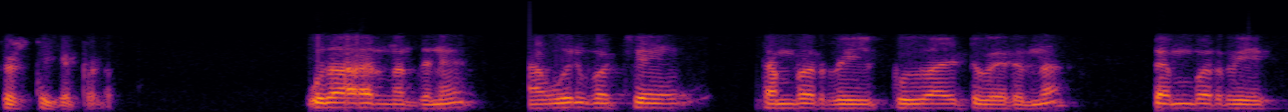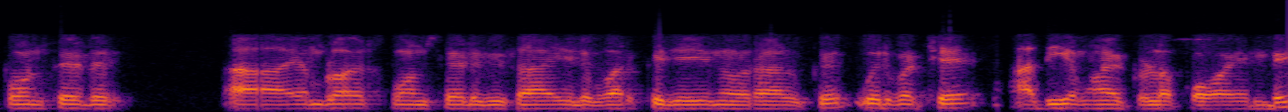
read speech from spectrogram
സൃഷ്ടിക്കപ്പെടും. ഉദാഹരണത്തിന് ഒരു പക്ഷേ ടെമ്പററി പുതുതായിട്ട് വരുന്ന ടെമ്പററി സ്പോൺസേഡ് എംപ്ലോയർ സ്പോൺസേഡ് വിസയിൽ വർക്ക് ചെയ്യുന്ന ഒരാൾക്ക് ഒരുപക്ഷെ അധികമായിട്ടുള്ള പോയിന്റ്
